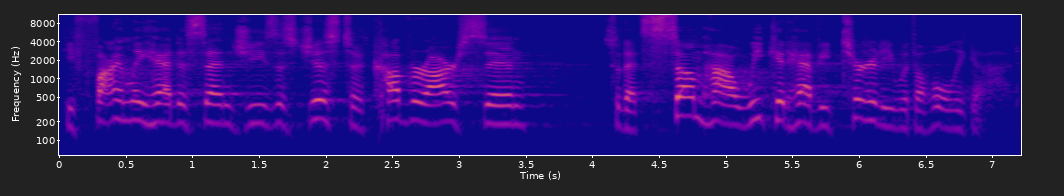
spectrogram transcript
He finally had to send Jesus just to cover our sin so that somehow we could have eternity with a holy God.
